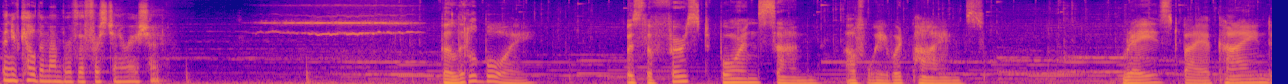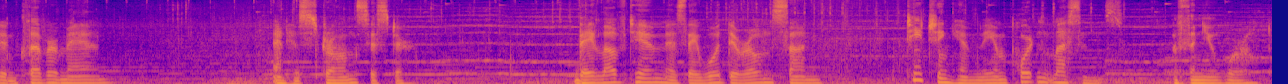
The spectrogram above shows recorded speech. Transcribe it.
Then you've killed a member of the first generation. The little boy was the firstborn son of Wayward Pines. Raised by a kind and clever man and his strong sister. They loved him as they would their own son, teaching him the important lessons of the new world.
